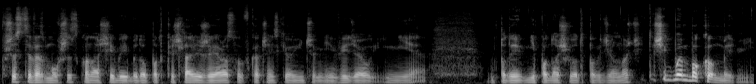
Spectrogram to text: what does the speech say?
wszyscy wezmą wszystko na siebie i będą podkreślali, że Jarosław Kaczyński o niczym nie wiedział i nie, nie ponosił odpowiedzialności, to się głęboko myli.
